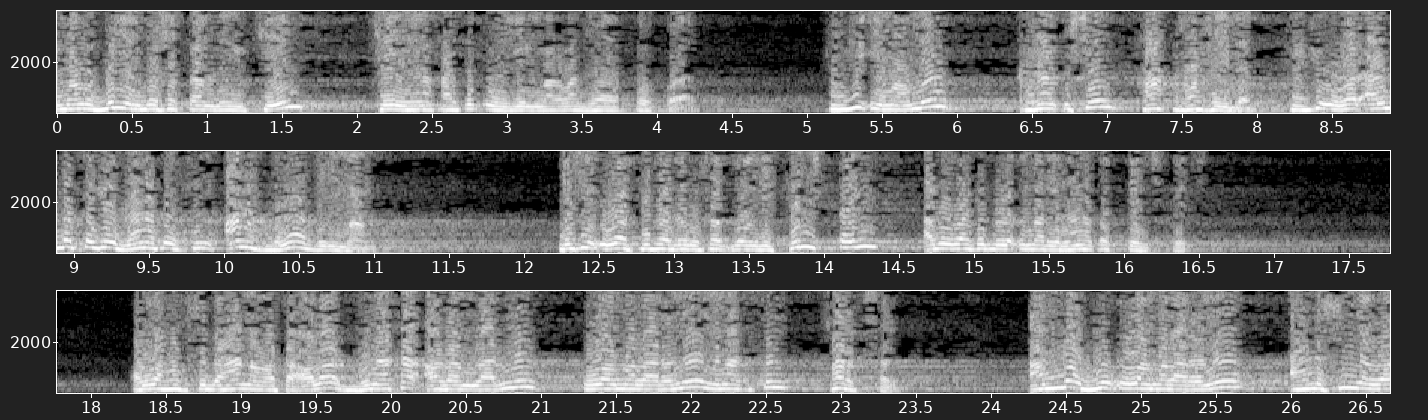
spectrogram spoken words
Imomni bir yil bo'shatgandan keyin keyin yana qaytib o'ziga nima qiladi javob qo'yib qo'yadi. Chunki imomni qilgan ishi haq rost edi chunki ular albattaki la'nat o'qishini aniq bilardi imom lekin ular tepada ruxsat bo'lganga kirishdidagi abu bakr bilan umarga la'nat o'qib chiqib ketishdi. Alloh subhanava taolo bunaqa odamlarni ulamolarini nima qilsin? Xor qilsin. Ammo bu ulamolarini ahli sunna va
